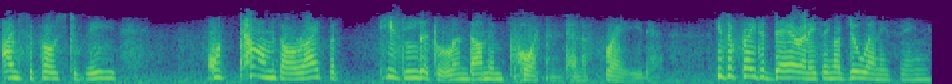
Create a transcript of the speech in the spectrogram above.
I'm supposed to be. Oh, Tom's all right, but he's little and unimportant and afraid. He's afraid to dare anything or do anything.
